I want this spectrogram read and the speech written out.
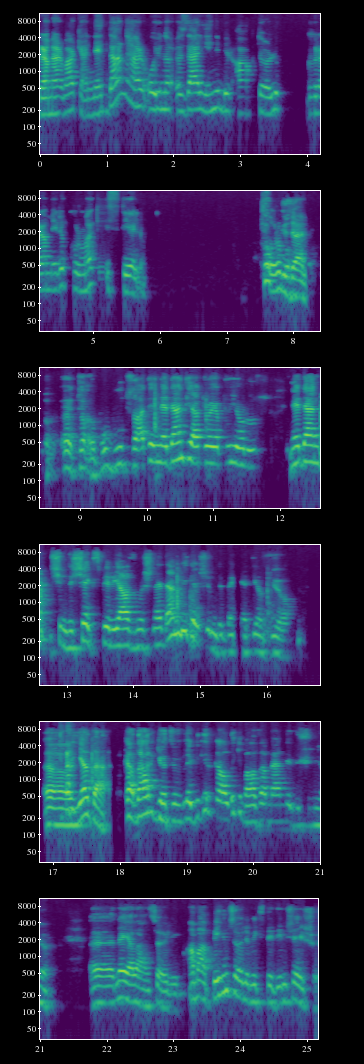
gramer varken neden her oyuna özel yeni bir aktörlük grameri kurmak isteyelim? Çok Soru güzel. Bu. Evet, bu, bu zaten neden tiyatro yapıyoruz? Neden şimdi Shakespeare yazmış? Neden bir de şimdi Beckett yazıyor? Ee, ya da kadar götürülebilir kaldı ki bazen ben de düşünüyorum. Ee, ne yalan söyleyeyim. Ama benim söylemek istediğim şey şu.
